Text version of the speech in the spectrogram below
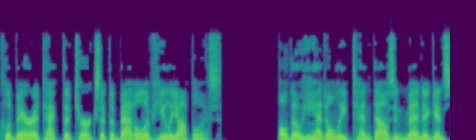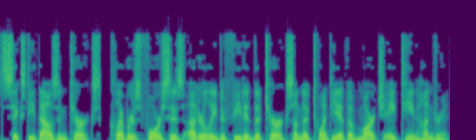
Kleber attacked the Turks at the Battle of Heliopolis. Although he had only 10,000 men against 60,000 Turks, Kleber's forces utterly defeated the Turks on 20 March 1800.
